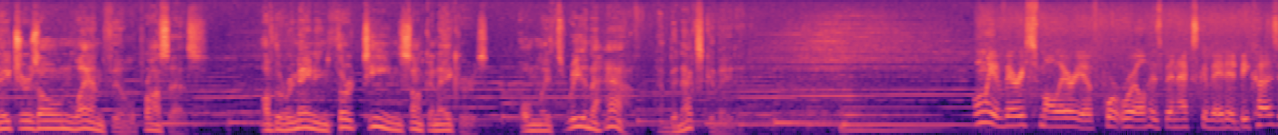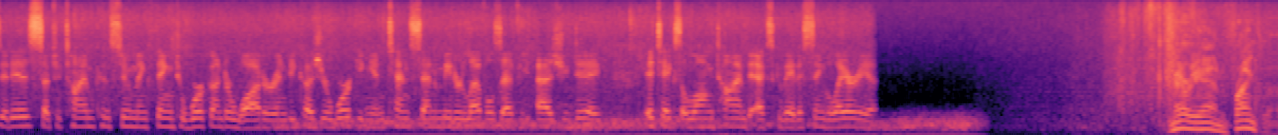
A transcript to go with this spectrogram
nature's own landfill process. Of the remaining 13 sunken acres, only three and a half have been excavated. Only a very small area of Port Royal has been excavated because it is such a time-consuming thing to work underwater and because you're working in 10 centimeter levels as you dig, it takes a long time to excavate a single area. Marianne Franklin,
